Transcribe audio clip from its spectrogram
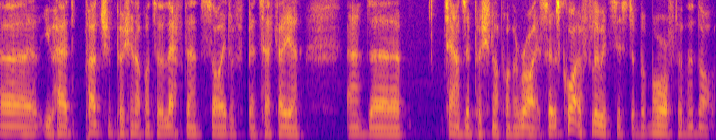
uh, you had Puncheon pushing up onto the left hand side of Benteke and, and uh, Townsend pushing up on the right. So it was quite a fluid system, but more often than not,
